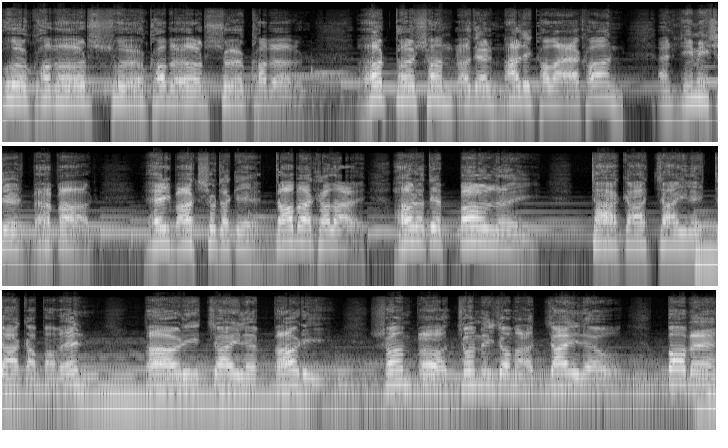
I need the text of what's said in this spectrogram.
সুখবর সুখবর সুখবর। অর্থ সম্পদের মালিক হওয়া এখন নিমিষের ব্যাপার। এই বাক্সটাকে দাবা খেলায় হারাতে পারলেই টাকা চাইলে টাকা পাবেন, বাড়ি চাইলে বাড়ি, সম্পদ জমি জমা চাইলেও পাবেন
